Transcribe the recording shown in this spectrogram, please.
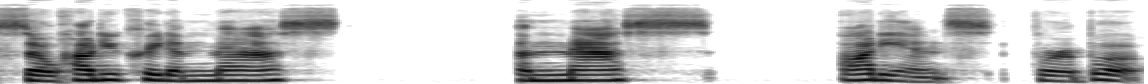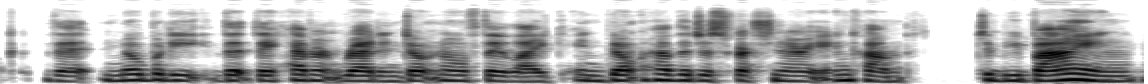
so how do you create a mass a mass audience for a book that nobody that they haven't read and don't know if they like and don't have the discretionary income to be buying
